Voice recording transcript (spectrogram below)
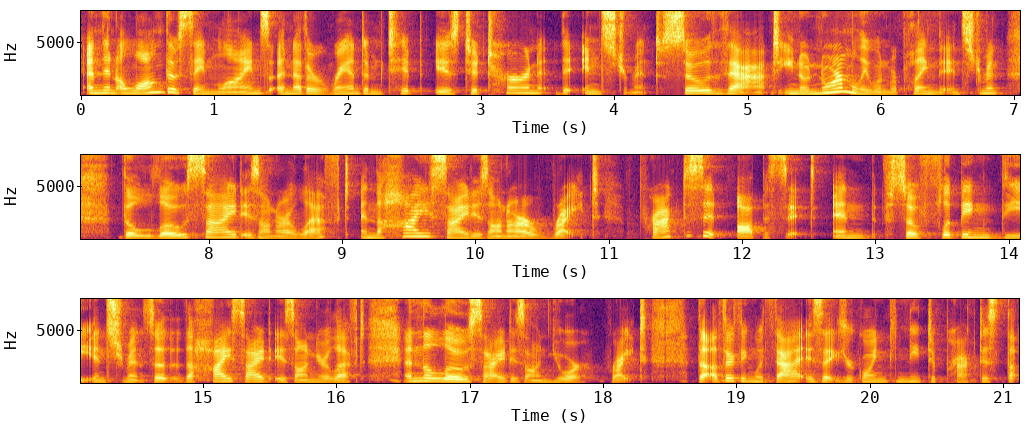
And then along those same lines, another random tip is to turn the instrument so that, you know, normally when we're playing the instrument, the low side is on our left and the high side is on our right practice it opposite. And so flipping the instrument so that the high side is on your left and the low side is on your right. The other thing with that is that you're going to need to practice the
